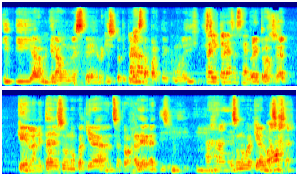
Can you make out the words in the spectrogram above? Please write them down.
Y, y a la- era un este, requisito que tuviera Ajá. esta parte, ¿cómo le dijiste? Trayectoria social. trayectoria social, que la neta eso no cualquiera, o sea, trabajar día gratis y, y Ajá, ¿no? eso no cualquiera lo No. hace, o sea,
